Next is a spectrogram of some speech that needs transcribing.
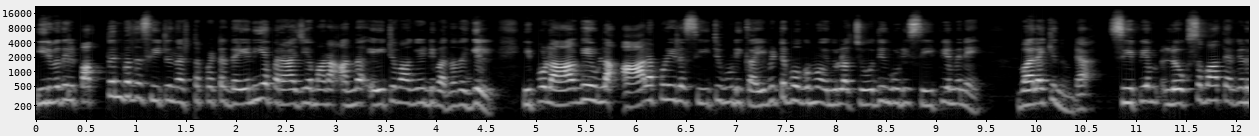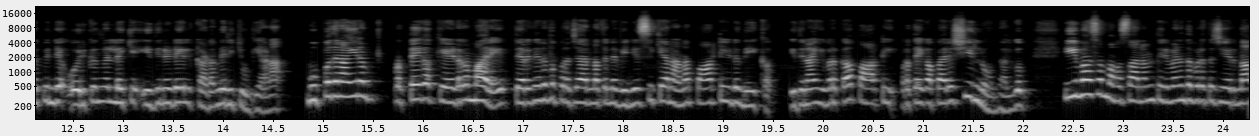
ഇരുപതിൽ പത്തൊൻപത് സീറ്റ് നഷ്ടപ്പെട്ട ദയനീയ പരാജയമാണ് അന്ന് ഏറ്റുവാങ്ങേണ്ടി വന്നതെങ്കിൽ ഇപ്പോൾ ആകെയുള്ള ആലപ്പുഴയിലെ സീറ്റ് കൂടി കൈവിട്ടു പോകുമോ എന്നുള്ള ചോദ്യം കൂടി സി പി എമ്മിനെ വലയ്ക്കുന്നുണ്ട്. സി പി എം ലോക്സഭാ തെരഞ്ഞെടുപ്പിന്റെ ഒരുക്കങ്ങളിലേക്ക് ഇതിനിടയിൽ കടന്നിരിക്കുകയാണ്. മുപ്പതിനായിരം പ്രത്യേക കേഡർമാരെ തെരഞ്ഞെടുപ്പ് പ്രചാരണത്തിന് വിന്യസിക്കാനാണ് പാർട്ടിയുടെ നീക്കം. ഇതിനായി ഇവർക്ക് പാർട്ടി പ്രത്യേക പരിശീലനവും നൽകും. ഈ മാസം അവസാനം തിരുവനന്തപുരത്ത് ചേരുന്ന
